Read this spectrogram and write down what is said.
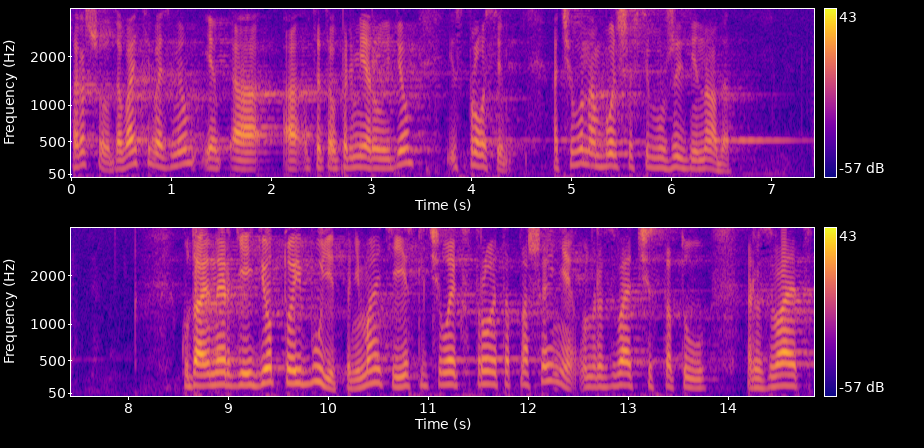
Хорошо, давайте возьмем и а, а, от этого примера уйдем и спросим, а чего нам больше всего в жизни надо? Куда энергия идет, то и будет, понимаете? Если человек строит отношения, он развивает чистоту, развивает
